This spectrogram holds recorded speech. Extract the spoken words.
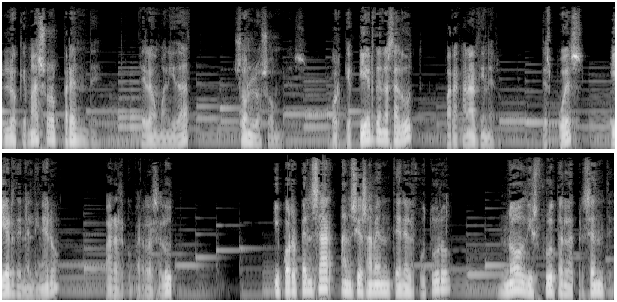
Lo que más sorprende de la humanidad son los hombres, porque pierden la salud para ganar dinero. Después pierden el dinero para recuperar la salud. Y por pensar ansiosamente en el futuro, no disfrutan el presente,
